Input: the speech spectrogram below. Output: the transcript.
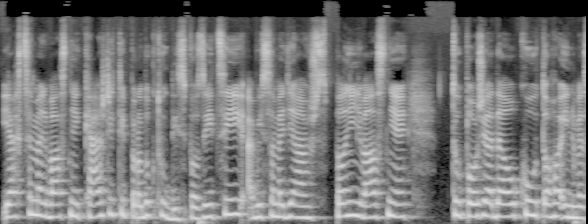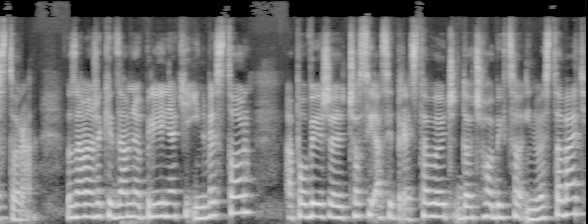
ja chcem mať vlastne každý typ produktu k dispozícii, aby som vedela splniť vlastne tú požiadavku toho investora. To znamená, že keď za mňa príde nejaký investor a povie, že čo si asi predstavuje, do čoho by chcel investovať,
